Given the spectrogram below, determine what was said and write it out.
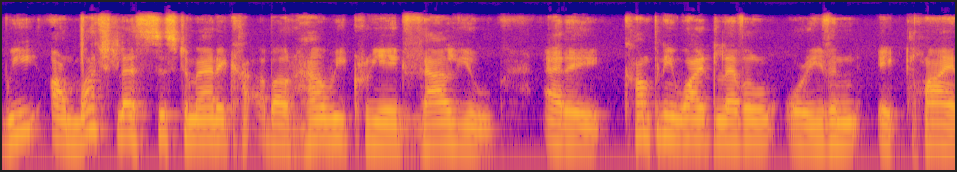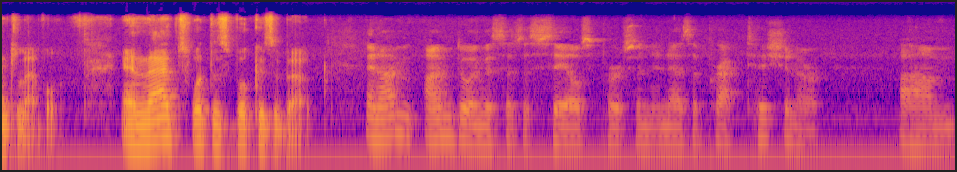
we are much less systematic about how we create value at a company wide level or even a client level and that's what this book is about. And I'm I'm doing this as a salesperson and as a practitioner. Um,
